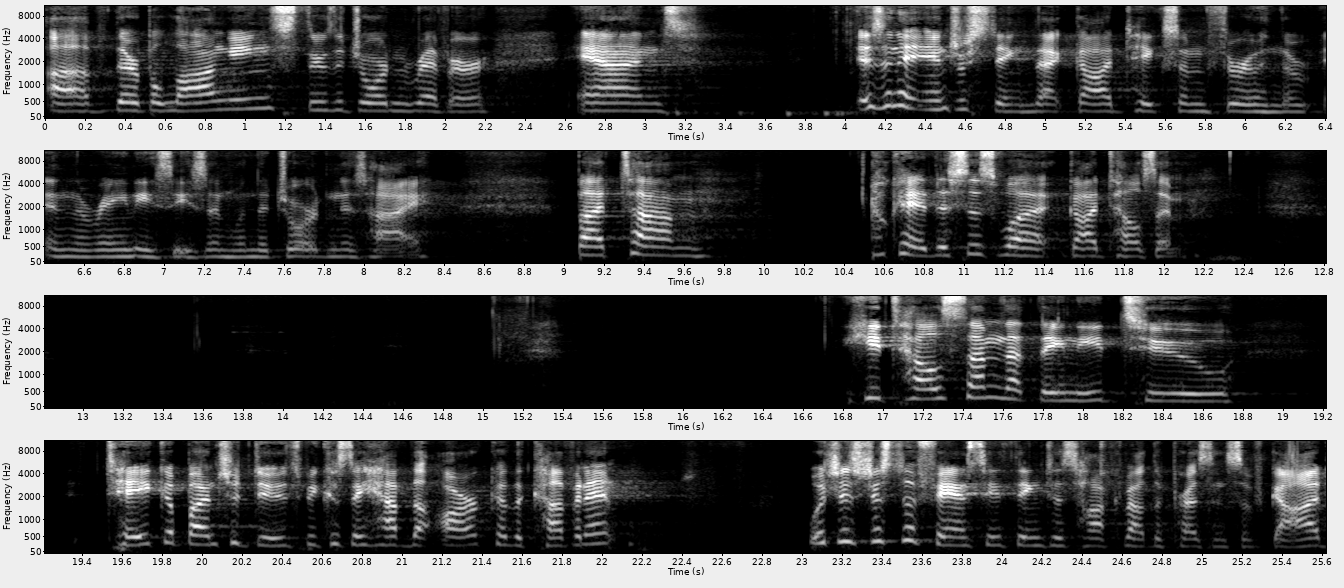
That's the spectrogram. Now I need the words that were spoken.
of their belongings through the Jordan River. And isn't it interesting that God takes them through in the, in the rainy season when the Jordan is high? But, um, okay, this is what God tells him. He tells them that they need to take a bunch of dudes because they have the Ark of the Covenant, which is just a fancy thing to talk about the presence of God.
